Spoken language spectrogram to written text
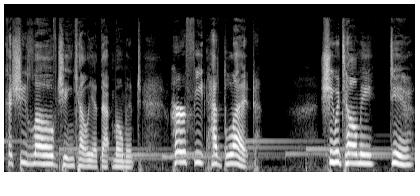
because she loved Gene Kelly at that moment. Her feet had bled. She would tell me, Dear,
